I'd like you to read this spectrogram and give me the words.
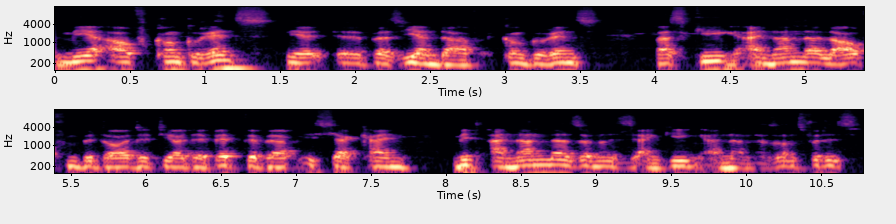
mehr auf Konkurrenz mehr, äh, basieren darf. Konkurrenz, was gegeneinander laufen bedeutet, ja, der Wettbewerb ist ja kein Miteinander, sondern es ist ein Gegeneinander. Sonst würde es,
